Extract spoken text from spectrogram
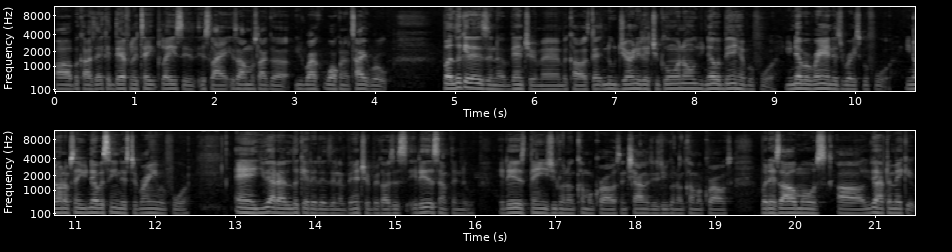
uh because that could definitely take place. It, it's like it's almost like a you walk walking a tightrope. But look at it as an adventure, man, because that new journey that you're going on, you've never been here before. You never ran this race before. You know what I'm saying? You never seen this terrain before. And you gotta look at it as an adventure because it's it is something new. It is things you're gonna come across and challenges you're gonna come across. But it's almost uh you have to make it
